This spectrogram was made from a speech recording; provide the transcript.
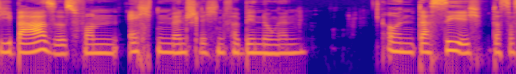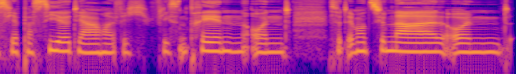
die Basis von echten menschlichen Verbindungen. Und das sehe ich, dass das hier passiert. Ja, häufig fließen Tränen und es wird emotional und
